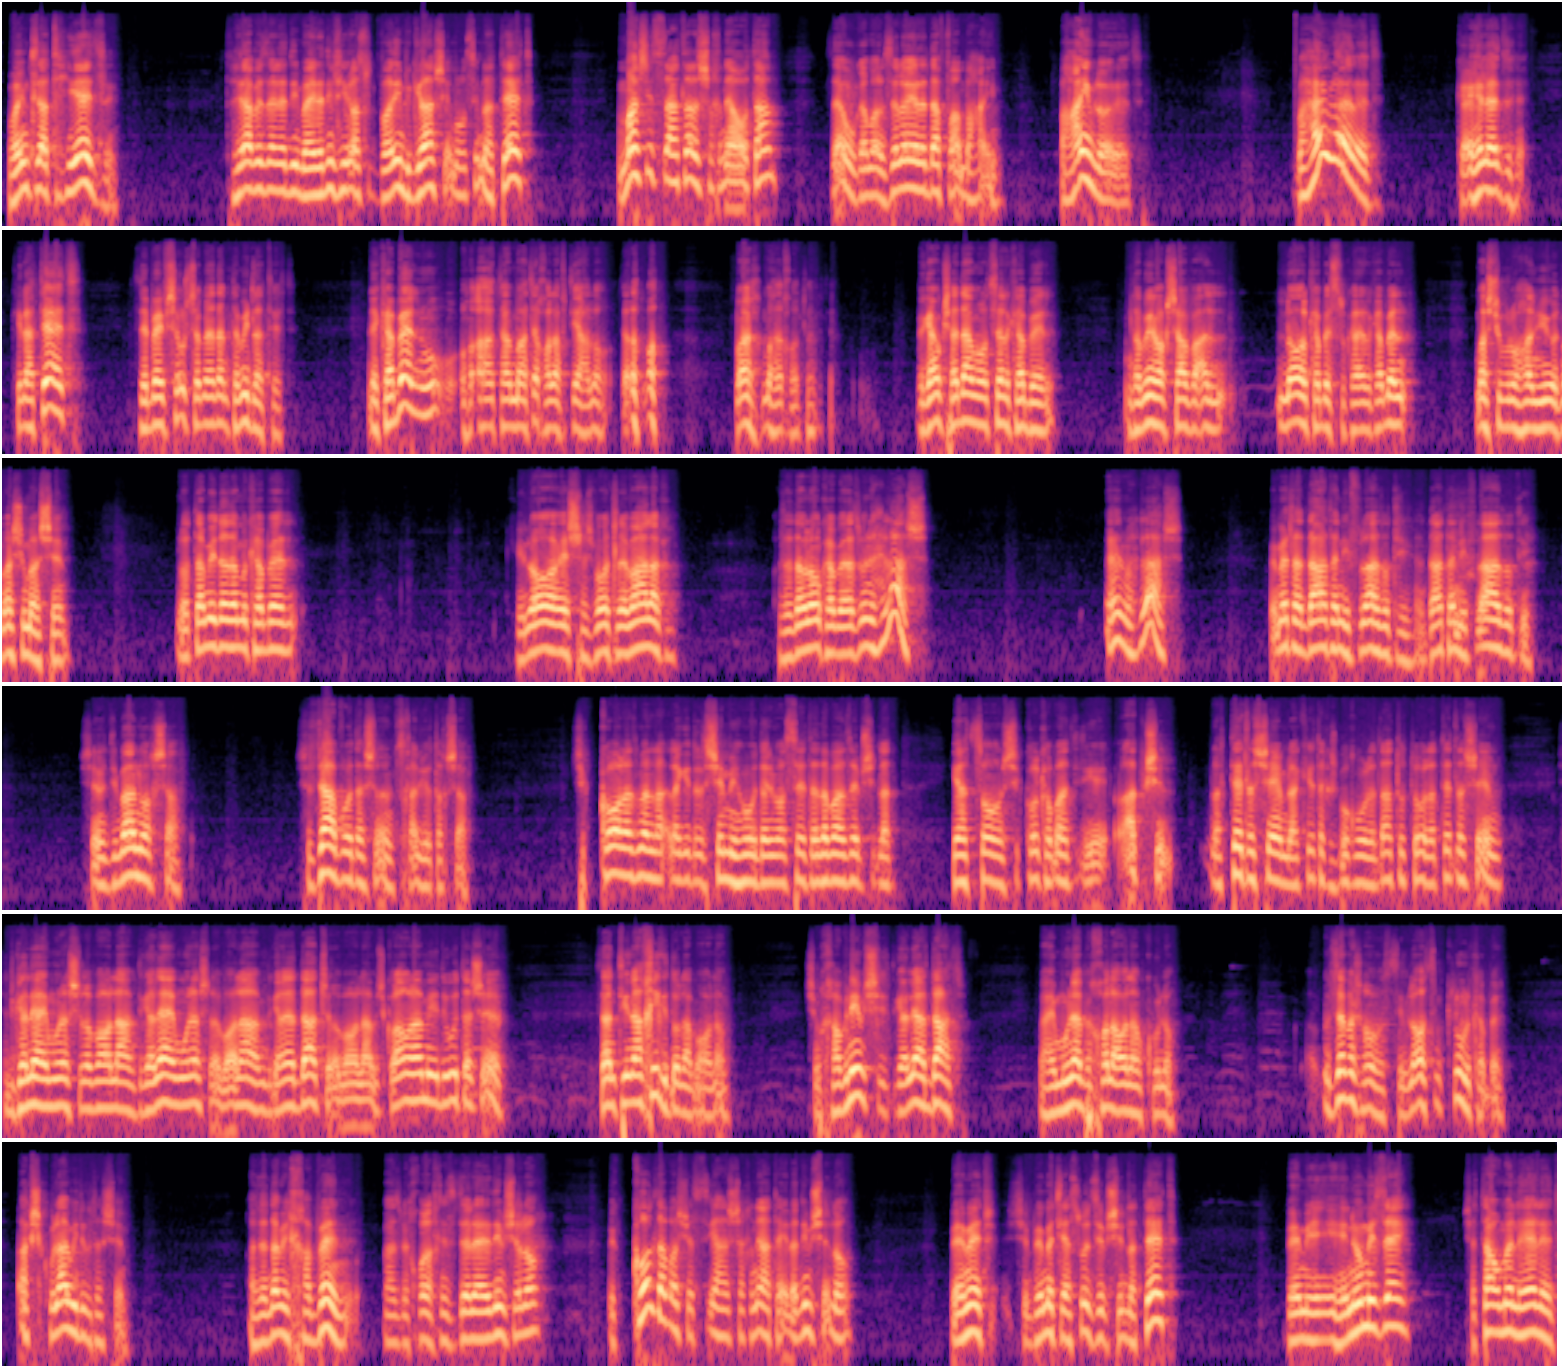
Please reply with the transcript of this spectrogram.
אבל אם אתה תחיה את זה, תחיה בזה לילדים, והילדים שלי לעשות דברים בגלל שהם רוצים לתת, מה שהצלחת לשכנע אותם, זהו, גמרנו, זה לא ילד אף פעם בחיים. בחיים לא ילד. בחיים לא ילד. כי הילד, כי לתת, זה באפשרות של הבן אדם תמיד לתת. לקבל, נו, אתה, מה אתה יכול להבטיח לו? אתה לא, מה, אתה יכול להבטיח? וגם כשאדם רוצה לקבל, מדברים עכשיו על לא לקבל סוכר, לקבל משהו ברוחניות, משהו מהשם. לא תמיד אדם מקבל, כי לא, יש חשבונות למעלה, אז אדם לא מקבל, אז הוא נחלש. אין, נחלש. באמת הדעת הנפלאה הזאת, הדעת הנפלאה הזאת, שדיברנו עכשיו, שזה העבודה שלנו צריכה להיות עכשיו. שכל הזמן להגיד על שם יהוד, אני עושה את הדבר הזה בשביל רצון שכל כוונה תהיה רק בשביל לתת לשם, להכיר את הקדוש ברוך הוא, לדעת אותו, לתת לשם, שתגלה האמונה שלו בעולם, תגלה האמונה שלו בעולם, תגלה הדעת שלו בעולם, שכל העולם ידעו את השם. זו הנתינה הכי גדולה בעולם. שמכוונים שתגלה הדת והאמונה בכל העולם כולו. זה מה שאנחנו עושים, לא רוצים כלום לקבל. רק שכולם ידעו את השם. אז אדם יכוון, ואז הוא יכול להכניס את זה לילדים שלו, וכל דבר שיצליח לשכנע את הילדים שלו, באמת, שבאמת יעשו את זה בשביל לתת, והם ייהנו מזה, שאתה אומר לילד,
